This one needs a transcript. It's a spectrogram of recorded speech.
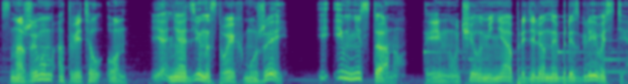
С нажимом ответил он. Я не один из твоих мужей, и им не стану. Ты научила меня определенной брезгливости.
